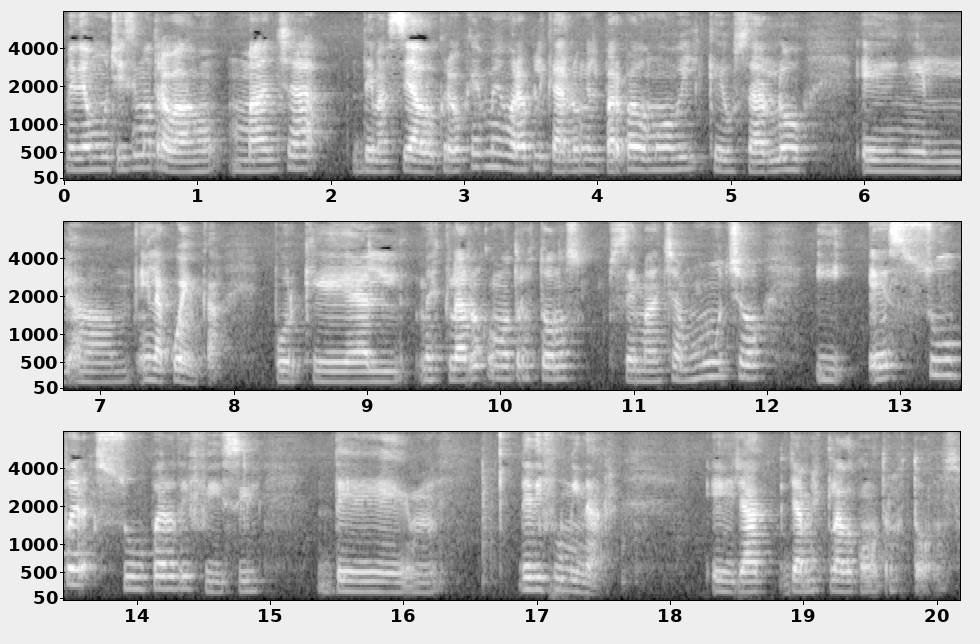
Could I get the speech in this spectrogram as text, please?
me dio muchísimo trabajo, mancha demasiado. Creo que es mejor aplicarlo en el párpado móvil que usarlo en, el, en la cuenca. porque al mezclarlo con otros tonos se mancha mucho y es súper, súper difícil de, difuminar, eh, ya, ya mezclado con otros tonos.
